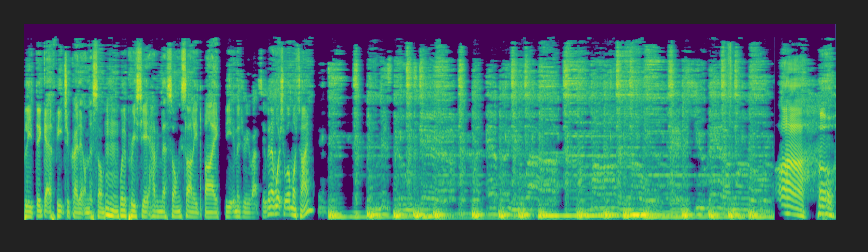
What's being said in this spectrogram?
believe did get a feature credit on this song, Mhm. will appreciate having their song sullied by the imagery of Ratsy. We're going to watch it one more time. Ah, Oh,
